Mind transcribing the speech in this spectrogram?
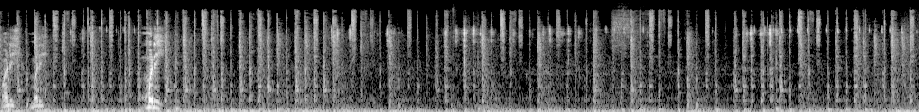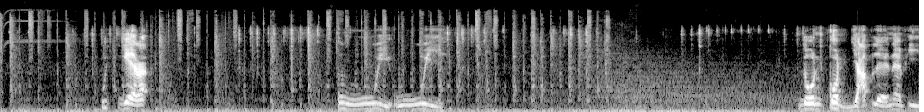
มาดิมาดิมาดิอุ้ยแย่ละอุ้ยอุ้ยโดนกดยับเลยเนี่ยพี่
